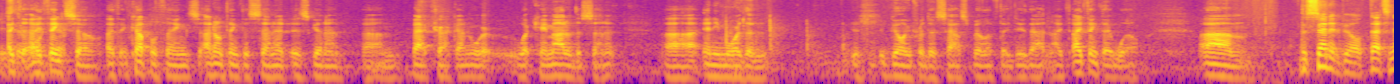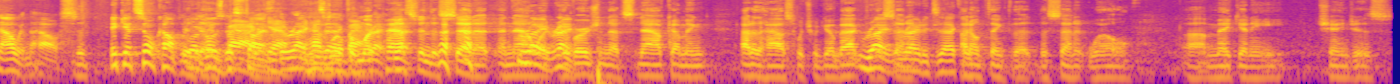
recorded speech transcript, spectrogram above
Is I, there th- I think there? so. I think a couple of things. I don't think the Senate is going to um, backtrack on where, what came out of the Senate uh, any more than is going for this House bill if they do that, and I, I think they will. Um, The Senate bill that's now in the House. it gets so complicated it goes this back, time. yeah. You're right. It has to go exactly, from what right, passed right. in the Senate and now Right, what, the version that's now coming out of the House, which would go back to Right, the Senate. right, exactly. I don't think that the Senate will uh, make any changes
